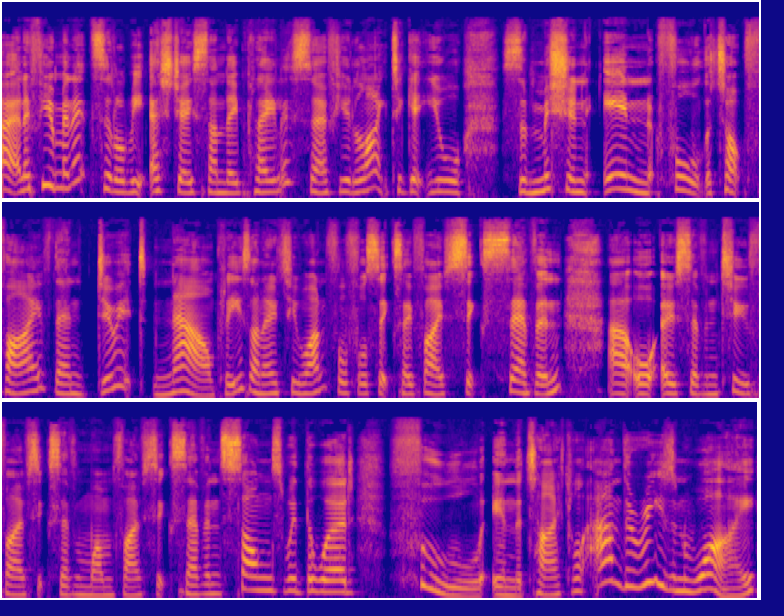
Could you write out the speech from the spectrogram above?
Uh, in a few minutes, it'll be SJ Sunday playlist. So if you'd like to get your submission in for the top five, then do it now, please, on 021 446 uh, or 072 567 Songs with the word fool in the title. And the reason why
